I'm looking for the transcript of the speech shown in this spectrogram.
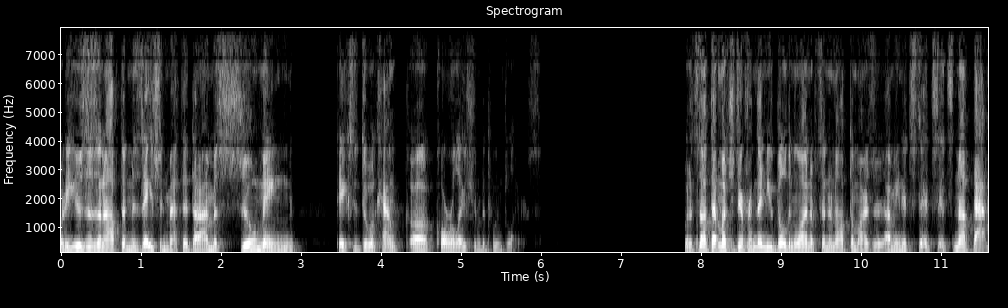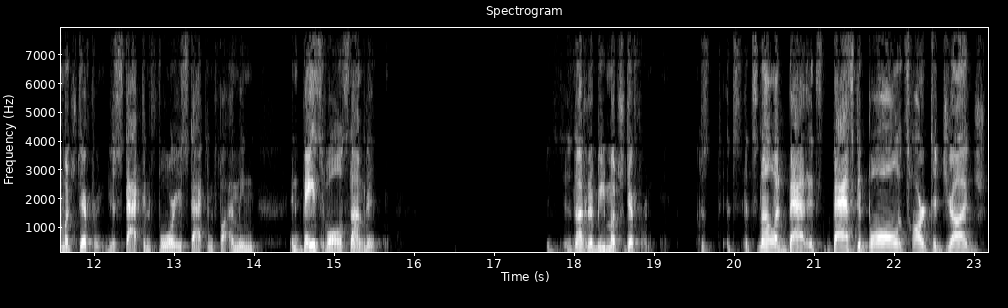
But he uses an optimization method that I'm assuming takes into account uh, correlation between players. But it's not that much different than you building lineups in an optimizer. I mean, it's it's it's not that much different. You're stacking four, you're stacking five. I mean, in baseball, it's not going to it's not to be much different because it's it's not like bad. It's basketball. It's hard to judge.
